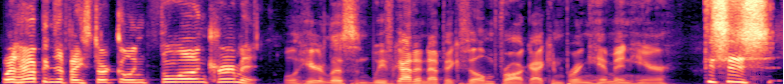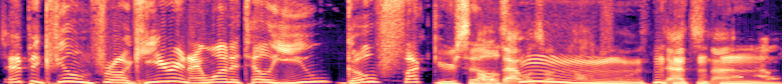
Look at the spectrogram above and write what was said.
what happens if I start going full on Kermit? Well, here, listen, we've got an epic film frog. I can bring him in here. This is Epic Film Frog here, and I want to tell you, go fuck yourself. Oh, that was uncalled for. That's not- Hmm. I'm-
